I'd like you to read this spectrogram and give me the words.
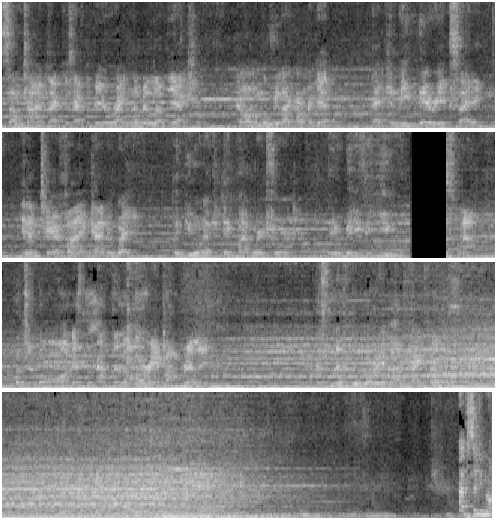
Sometimes actors have to be right in the middle of the action. And on a movie like Armageddon, that can be very exciting in a terrifying kind of way. But you don't have to take my word for it. They're ready for you. Now, but you go on. There's nothing to worry about, really. There's nothing to worry about, right, fellas? Absolument.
